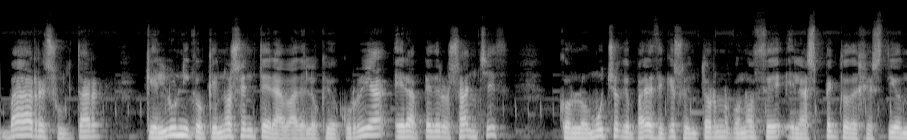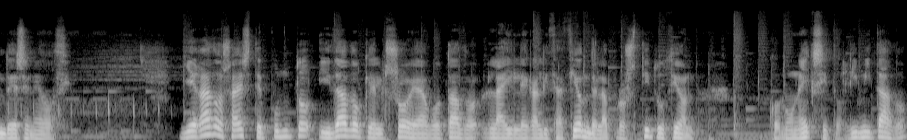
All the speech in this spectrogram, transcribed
Va a resultar que el único que no se enteraba de lo que ocurría era Pedro Sánchez, con lo mucho que parece que su entorno conoce el aspecto de gestión de ese negocio. Llegados a este punto y dado que el PSOE ha votado la ilegalización de la prostitución con un éxito limitado,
